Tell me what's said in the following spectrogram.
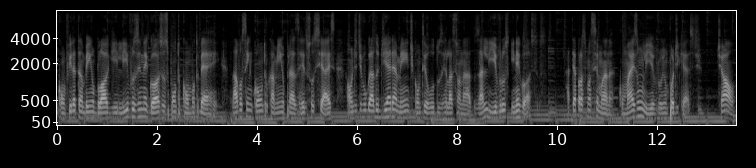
Confira também o blog livrosenegócios.com.br. Lá você encontra o caminho para as redes sociais, onde é divulgado diariamente conteúdos relacionados a livros e negócios. Até a próxima semana, com mais um livro e um podcast. Tchau!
